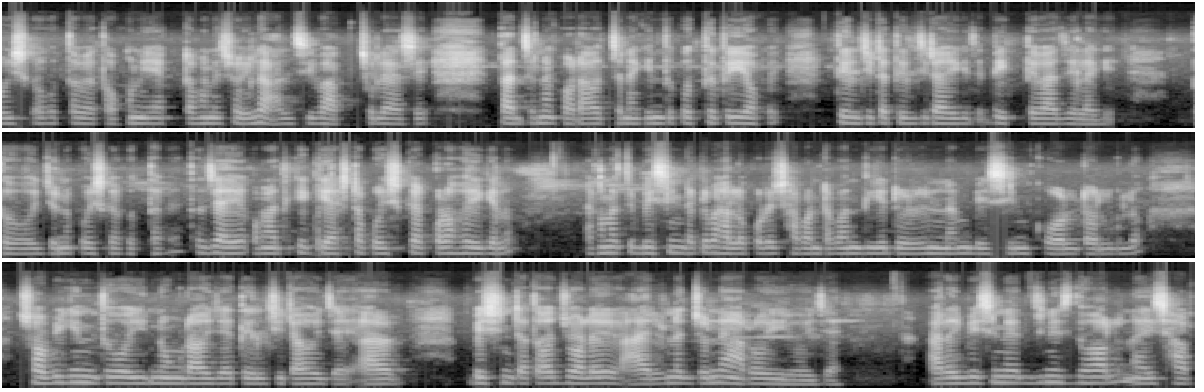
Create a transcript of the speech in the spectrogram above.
পরিষ্কার করতে হবে তখনই একটা মানে শরীরে আলসি ভাব চলে আসে। তার জন্য করা হচ্ছে না, কিন্তু করতেতেই হবে। তেলচিটা তেলচিটা হয়ে গেছে, দেখতে বাজে লাগে। তো ওই জন্য পরিষ্কার করতে হবে। তো যাই হোক, আমাদেরকে গ্যাসটা পরিষ্কার করা হয়ে গেল। এখন হচ্ছে বেসিনটাকে ভালো করে সাবান টাবান দিয়ে ডলে নিলাম, বেসিন, কল, টলগুলো। সবই কিন্তু ওই নোংরা হয়ে যায়, তেলচিটা হয়ে যায়। আর বেসিনটা তো আর জলের আয়রনের জন্য আরও ই হয়ে যায়। আর এই বেসিনের জিনিস ধোয়া হলো না, এই সাপ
